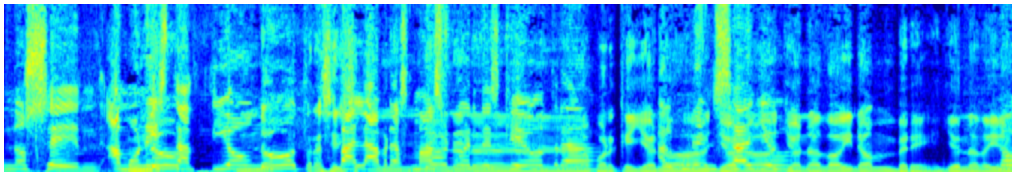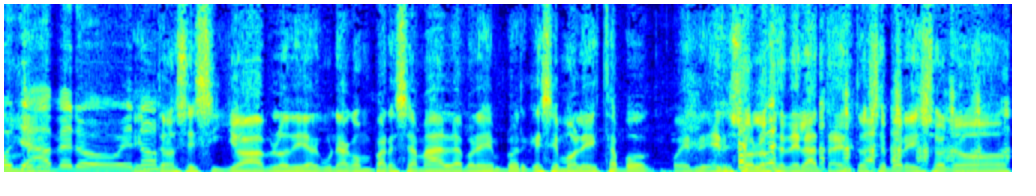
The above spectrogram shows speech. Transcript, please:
mm, no sé, amonestación, No, no, tras el- palabras más no, no, no, fuertes no, que otras? no, porque yo no, yo no, yo no doy nombre, yo no doy No, nombre. ya, pero bueno. Entonces, si yo hablo de alguna comparsa mala, por ejemplo, el que se molesta, pues, pues él solo se delata. Entonces, por eso no,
